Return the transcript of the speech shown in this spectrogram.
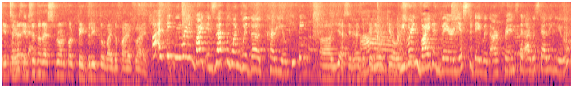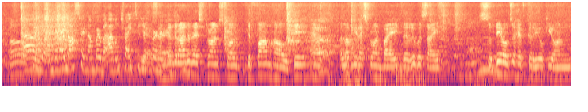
It's Where in a, it it's at? in a restaurant called Pedrito by the Firefly. Ah, I think we were invited. Is that the one with the karaoke thing? Uh, yes, it has the karaoke Ah, also. we were invited there yesterday with our friends that I was telling you. Oh, Uh, yeah, and then I lost her number, but I will try to look Yes, for her. and then there are other restaurants called the Farmhouse. They have a lovely restaurant by the riverside. So they also have karaoke on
